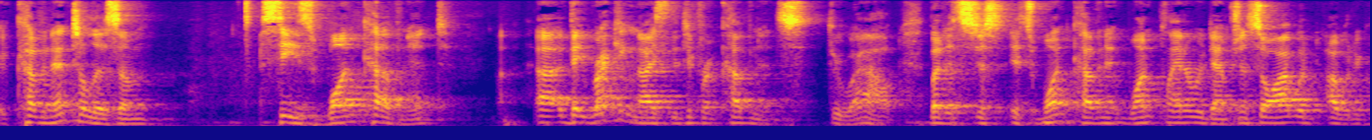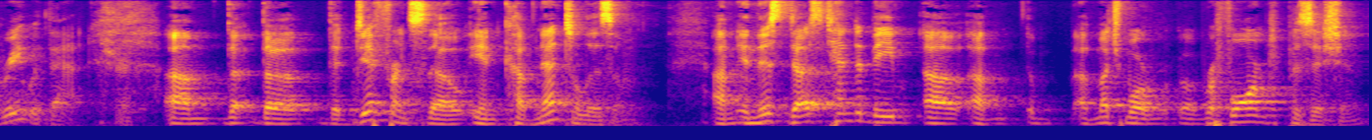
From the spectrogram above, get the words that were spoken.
covenantalism sees one covenant uh, they recognize the different covenants throughout, but it's just it's one covenant, one plan of redemption. So I would I would agree with that. Sure. Um, the the the difference though in covenantalism, um, and this does tend to be a, a, a much more reformed position.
